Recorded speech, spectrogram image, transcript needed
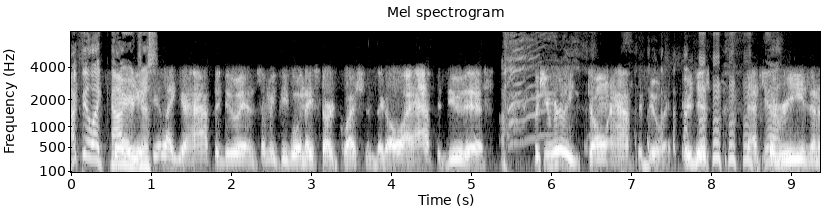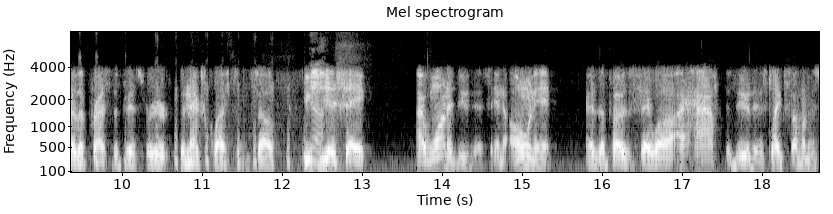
I feel like now yeah, you're you just. feel like you have to do it, and so many people when they start questions, they go, "Oh, I have to do this," but you really don't have to do it. You're just that's Yeah. the reason or the precipice for your, the next question. So you should just say, "I want to do this," and own it, as opposed to say, "Well, I have to do this," like someone is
